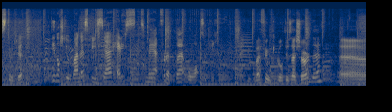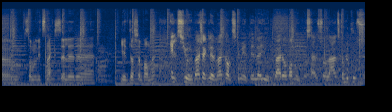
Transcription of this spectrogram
Stort sett. De norske jordbærene spiser jeg helst med fløte og sukker. Nei, Jordbær funker godt i seg sjøl, det. Eh, som litt snacks eller eh, i et glass champagne. Elsker jordbær, så jeg gleder meg ganske mye til jordbær og vaniljesaus. og Det skal bli kos.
